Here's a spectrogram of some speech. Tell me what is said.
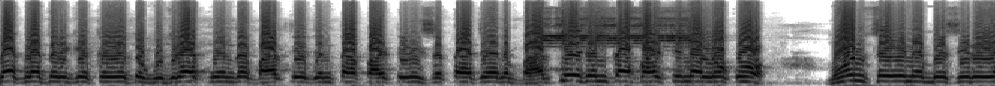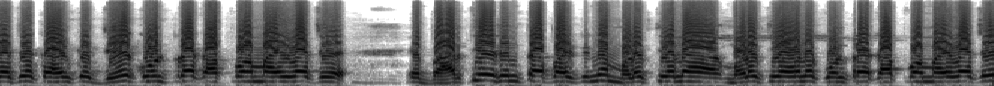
દાખલા તરીકે કહીએ તો ગુજરાતની અંદર ભારતીય જનતા પાર્ટીની સત્તા છે અને ભારતીય જનતા પાર્ટીના લોકો મૌન સેવીને બેસી રહ્યા છે, કારણ કે જે કોન્ટ્રાક્ટ આપવામાં આવ્યા છે, એ ભારતીય જનતા પાર્ટીના મળતિયાના, મળતિયાઓને કોન્ટ્રાક્ટ આપવામાં આવ્યા છે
